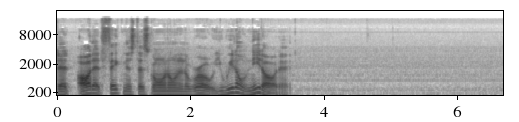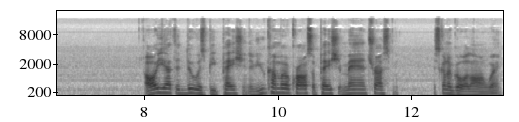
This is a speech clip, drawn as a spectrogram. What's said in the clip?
that all that fakeness that's going on in the world, we don't need all that. All you have to do is be patient. If you come across a patient man, trust me, it's going to go a long way.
